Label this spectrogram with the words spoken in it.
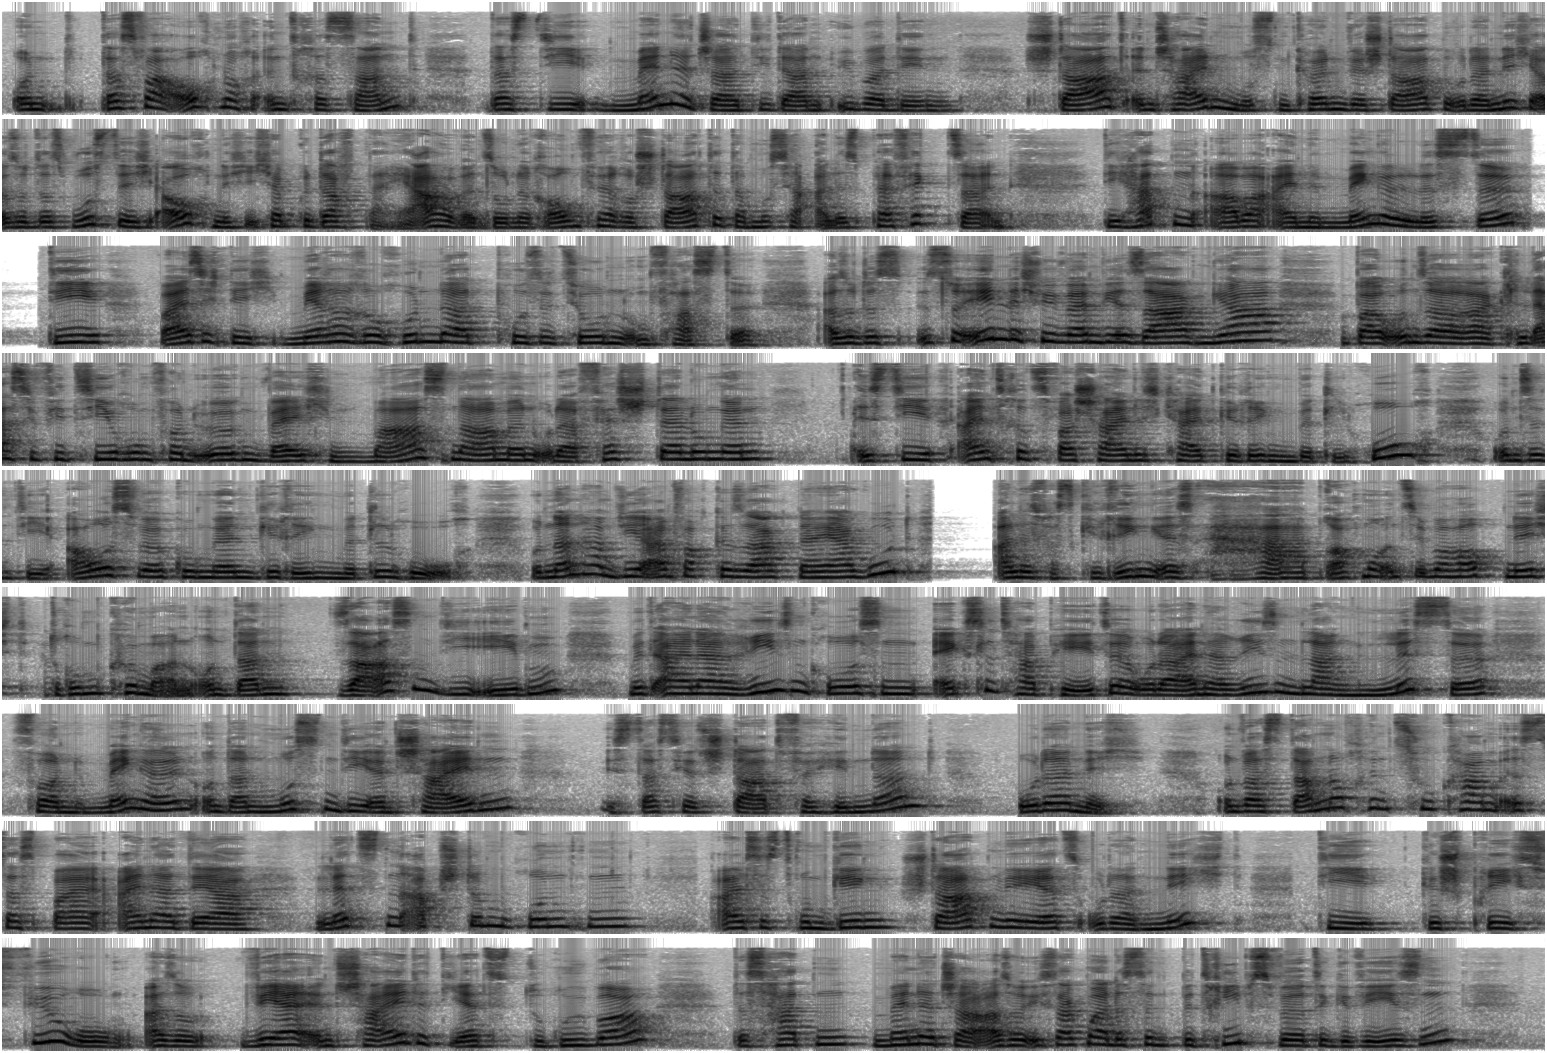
Und das war auch noch interessant, dass die Manager, die dann über den Start entscheiden mussten, können wir starten oder nicht. Also das wusste ich auch nicht. Ich habe gedacht, naja, wenn so eine Raumfähre startet, dann muss ja alles perfekt sein. Die hatten aber eine Mängelliste die, weiß ich nicht, mehrere hundert Positionen umfasste. Also das ist so ähnlich wie wenn wir sagen, ja, bei unserer Klassifizierung von irgendwelchen Maßnahmen oder Feststellungen ist die Eintrittswahrscheinlichkeit gering, mittel, hoch und sind die Auswirkungen gering, mittel, hoch. Und dann haben die einfach gesagt, naja gut, alles, was gering ist, ah, brauchen wir uns überhaupt nicht drum kümmern. Und dann saßen die eben mit einer riesengroßen Excel-Tapete oder einer riesenlangen Liste von Mängeln und dann mussten die entscheiden, ist das jetzt startverhindernd oder nicht. Und was dann noch hinzukam, ist, dass bei einer der letzten Abstimmrunden, als es darum ging, starten wir jetzt oder nicht, die Gesprächsführung, also wer entscheidet jetzt drüber, das hatten Manager, also ich sag mal, das sind Betriebswirte gewesen,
